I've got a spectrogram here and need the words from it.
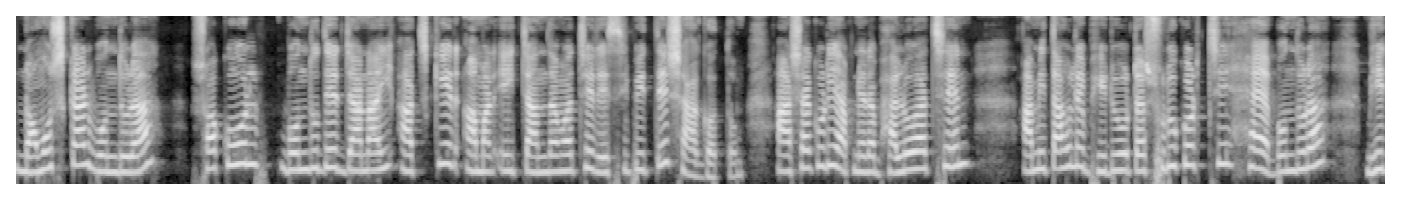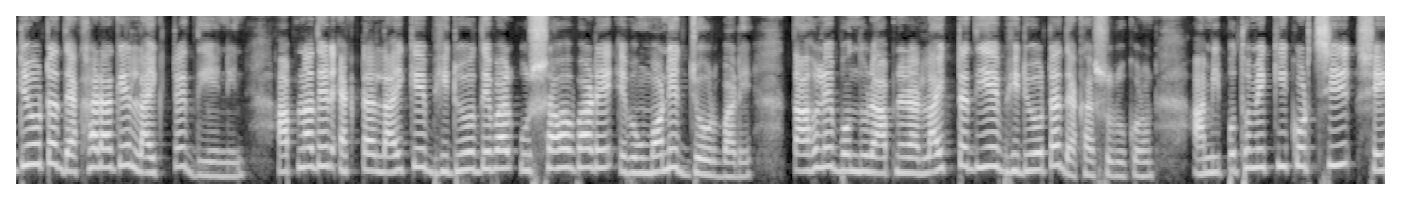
নমস্কার বন্ধুরা, সকল বন্ধুদের জানাই আজকের আমার এই চান্দা মাছের রেসিপিতে স্বাগতম। আশা করি আপনারা ভালো আছেন। আমি তাহলে ভিডিওটা শুরু করছি। হ্যাঁ বন্ধুরা, ভিডিওটা দেখার আগে লাইকটা দিয়ে নিন। আপনাদের একটা লাইকে ভিডিও দেবার উৎসাহ বাড়ে এবং মনের জোর বাড়ে। তাহলে বন্ধুরা আপনারা লাইকটা দিয়ে ভিডিওটা দেখা শুরু করুন। আমি প্রথমে কি করছি, সেই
